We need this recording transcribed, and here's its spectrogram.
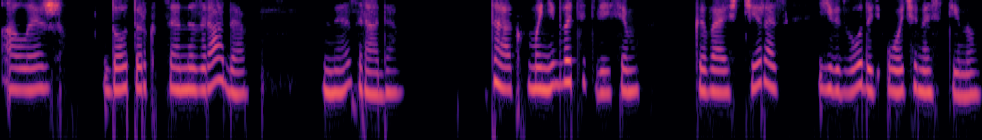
але ж доторк це не зрада, не зрада. Так, мені 28. киває ще раз і відводить очі на стіну.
